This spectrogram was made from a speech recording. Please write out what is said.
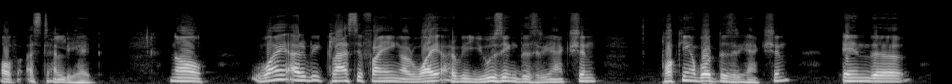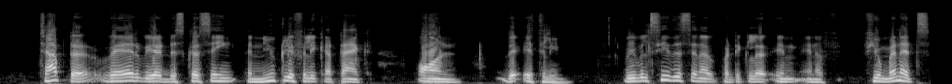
of acetaldehyde. Now, why are we classifying or why are we using this reaction talking about this reaction in the chapter where we are discussing a nucleophilic attack on the ethylene. We will see this in a particular in, in a few minutes,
